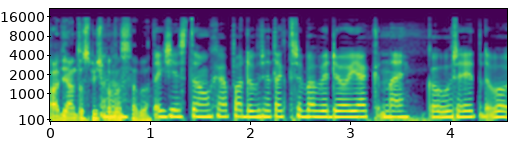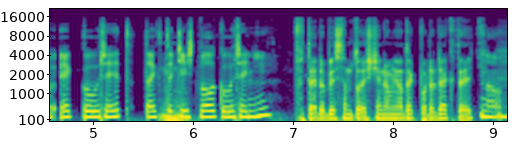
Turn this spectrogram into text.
A dělám to spíš Aha. podle sebe. Takže jestli to chápat dobře, tak třeba video, jak nekouřit, nebo jak kouřit, tak to mm-hmm. štvalo kouření? V té době jsem to ještě neměl tak podat jak teď. No.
